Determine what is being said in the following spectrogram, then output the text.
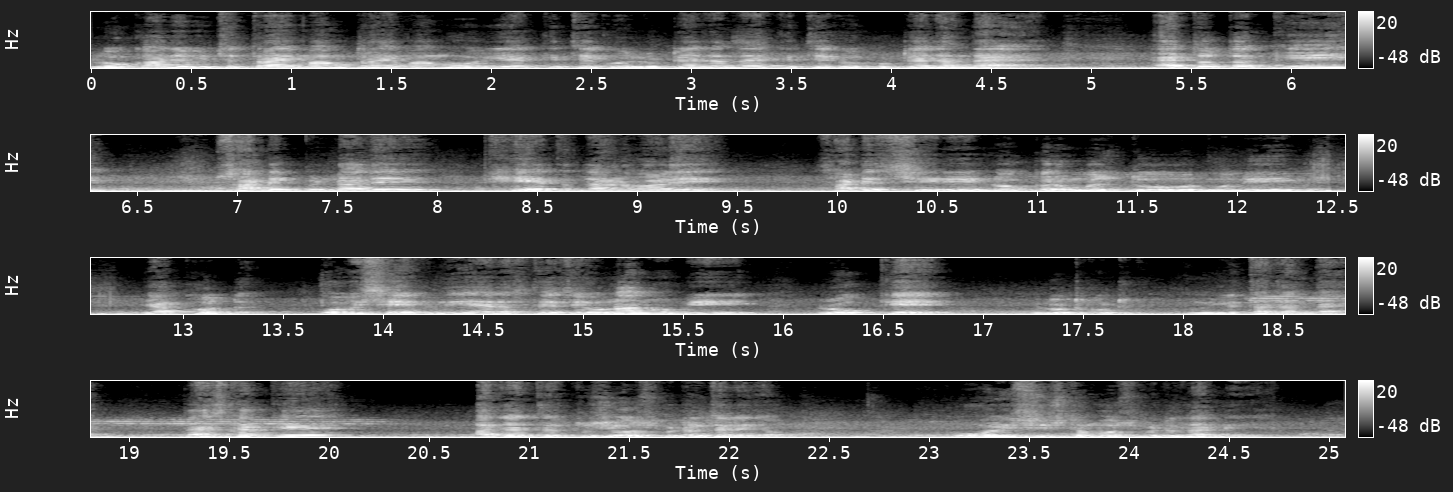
ਲੋਕਾਂ ਦੇ ਵਿੱਚ ਤਰਾਇਮਾਮ ਤਰਾਇਮਾਮ ਹੋ ਰਹੀ ਹੈ, ਕਿੱਥੇ ਕੋਈ ਲੁੱਟਿਆ ਜਾਂਦਾ ਹੈ, ਕਿੱਥੇ ਕੋਈ ਕੁੱਟਿਆ ਜਾਂਦਾ ਹੈ। ਇੱਥੋਂ ਤੱਕ ਕਿ ਸਾਡੇ ਪਿੰਡਾਂ ਦੇ ਖੇਤ ਦਾਣ ਵਾਲੇ, ਸਾਡੇ ਸੀਰੀ ਨੌਕਰ, ਮਜ਼ਦੂਰ, ਮੁਨੀਮ ਜਾਂ ਖੁਦ, ਉਹ ਵੀ ਸੇਫ ਨਹੀਂ ਹੈ ਰਸਤੇ 'ਤੇ ਉਹਨਾਂ ਨੂੰ ਵੀ ਰੋਕ ਕੇ ਲੁੱਟ-ਕੁੱਟ ਲਿੱਤਾ ਜਾਂਦਾ ਹੈ। ਤਾਂ ਇਸ ਕਰਕੇ ਅੱਜ ਤੱਕ ਤੁਸੀਂ ਹਸਪੀਟਲ ਚਲੇ ਜਾਓ। ਕੋਈ ਸਿਸਟਮ ਹਸਪੀਟਲ ਦਾ ਨਹੀਂ ਹੈ।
